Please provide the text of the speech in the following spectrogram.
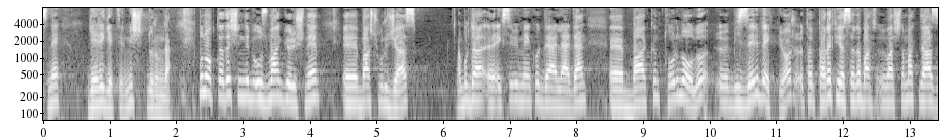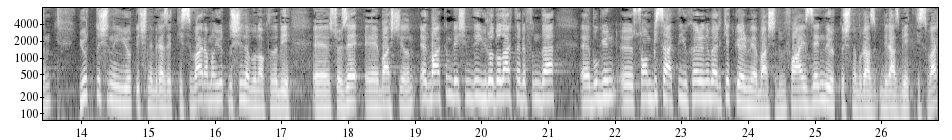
seviyesine geri getirmiş durumda. Bu noktada şimdi bir uzman görüşüne e, başvuracağız. Burada e, eksi bir menkul değerlerden e, Barkın Torunoğlu e, bizleri bekliyor. E, tabii para piyasalarına baş- başlamak lazım. Yurt dışının yurt içinde biraz etkisi var ama yurt dışıyla bu noktada bir e, söze e, başlayalım. Evet Barkın Bey şimdi Euro dolar tarafında e, bugün e, son bir saatte yukarı yönlü bir hareket görmeye başladı. Bu Faizlerin de yurt dışında biraz, biraz bir etkisi var.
